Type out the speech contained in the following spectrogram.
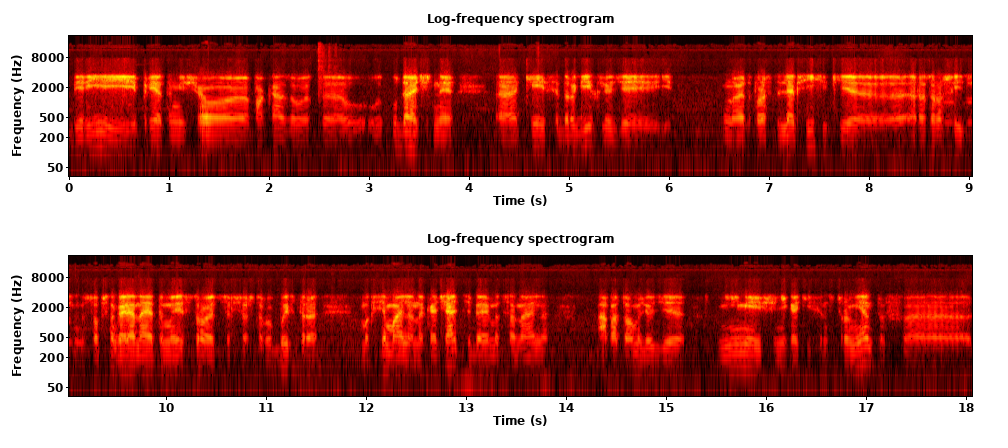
бери, и при этом еще показывают э, удачные э, кейсы других людей. И, ну, это просто для психики э, разрушительно. Собственно говоря, на этом и строится все, чтобы быстро, максимально накачать себя эмоционально, а потом люди, не имеющие никаких инструментов э,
